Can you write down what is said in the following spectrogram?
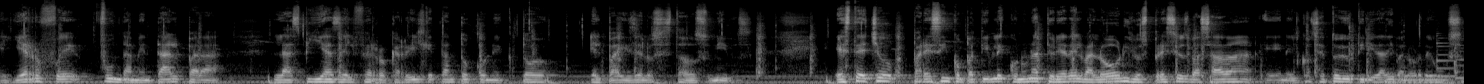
el hierro fue fundamental para las vías del ferrocarril que tanto conectó el país de los Estados Unidos. Este hecho parece incompatible con una teoría del valor y los precios basada en el concepto de utilidad y valor de uso.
